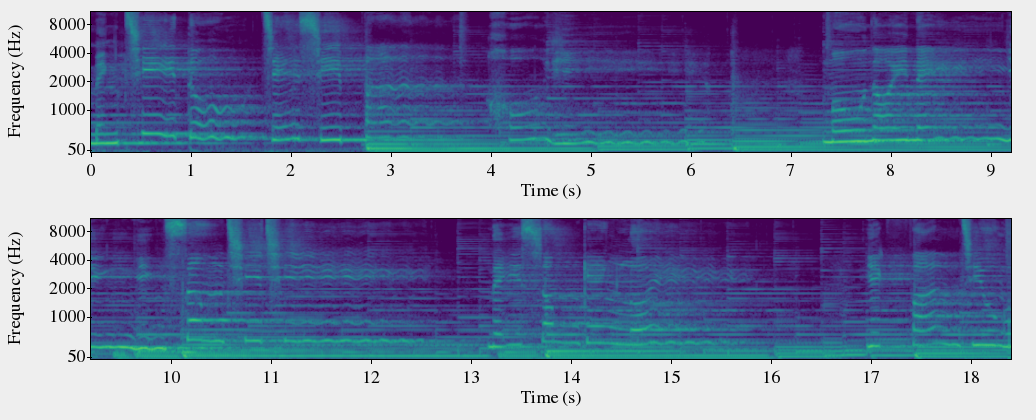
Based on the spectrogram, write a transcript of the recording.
明知道这是不可以，无奈你仍然心痴痴，你心境里亦反照我，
